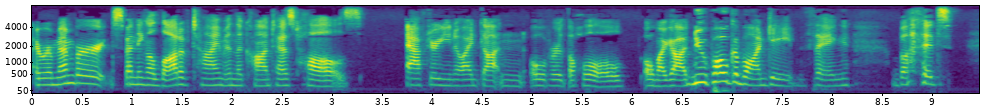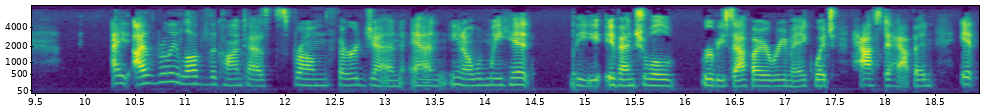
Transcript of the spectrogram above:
I remember spending a lot of time in the contest halls after, you know, I'd gotten over the whole, oh my god, new Pokemon game thing. But I, I really loved the contests from third gen and, you know, when we hit the eventual Ruby Sapphire remake, which has to happen, it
